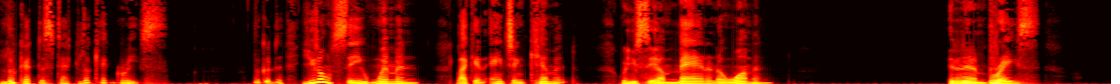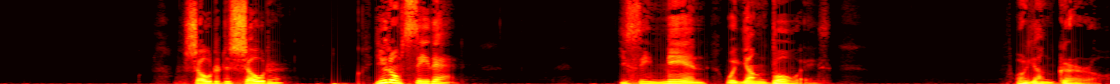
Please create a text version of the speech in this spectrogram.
Look at the stat. Look at Greece. Look at the, you don't see women like in ancient Kemet where you see a man and a woman in an embrace, shoulder to shoulder. You don't see that. You see men with young boys or young girls.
